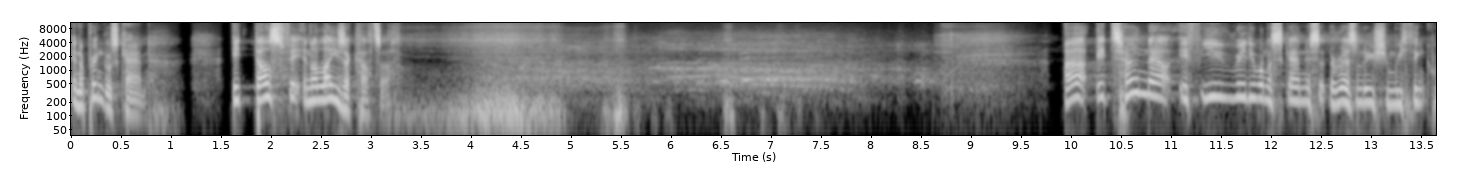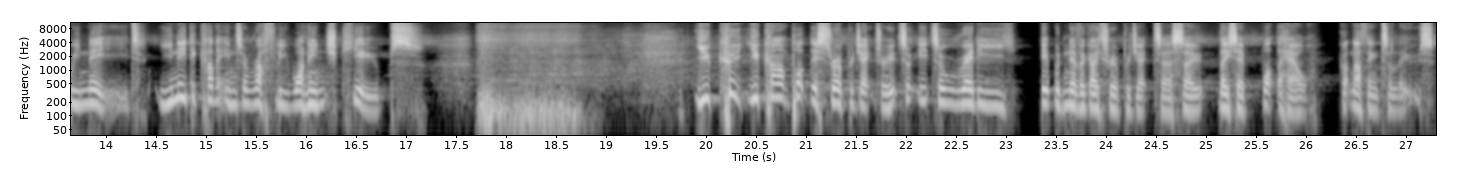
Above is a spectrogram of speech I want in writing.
in a Pringles can. It does fit in a laser cutter. Uh, it turned out if you really want to scan this at the resolution we think we need, you need to cut it into roughly one inch cubes. you, could, you can't put this through a projector. It's, it's already, it would never go through a projector. So they said, what the hell, got nothing to lose.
